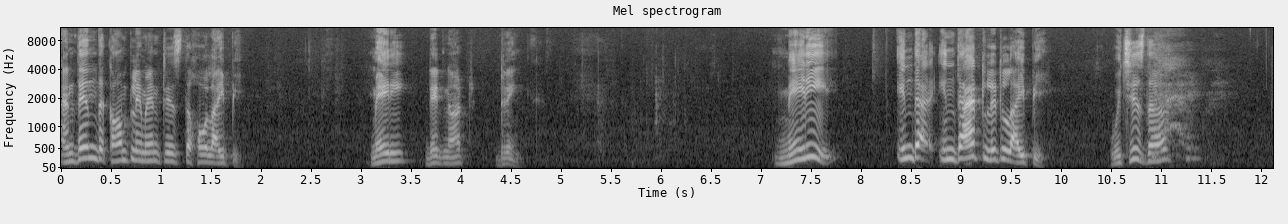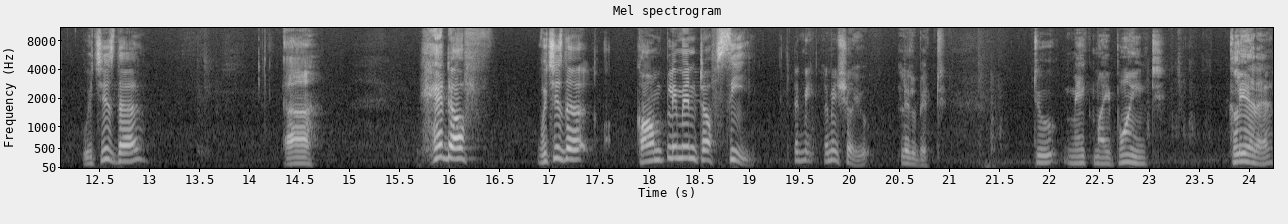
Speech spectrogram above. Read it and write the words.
and then the complement is the whole IP. Mary did not drink. Mary, in that, in that little IP, which is the, which is the uh, head of, which is the complement of C. Let me, let me show you a little bit to make my point clearer.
